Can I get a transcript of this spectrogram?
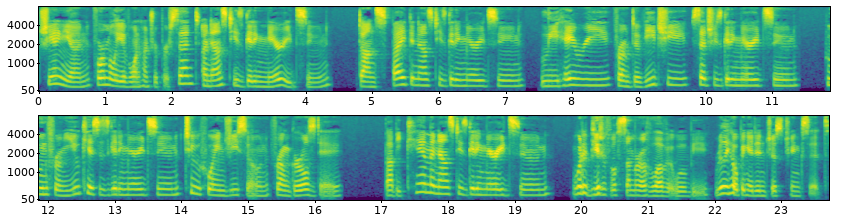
Changyun, formerly of 100%, announced he's getting married soon. Don Spike announced he's getting married soon. Lee Hae-ri from Davichi said she's getting married soon. Hoon from U-KISS is getting married soon to Hwang Jisung from Girls' Day. Bobby Kim announced he's getting married soon. What a beautiful summer of love it will be. Really hoping I didn't just jinx it.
